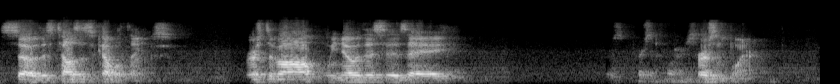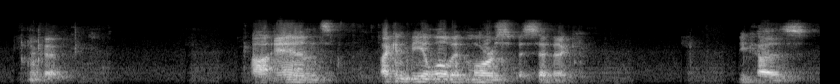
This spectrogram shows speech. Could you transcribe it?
So this tells us a couple things. First of all, we know this is a Person pointers. person pointer, okay? Uh, and I can be a little bit more specific because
